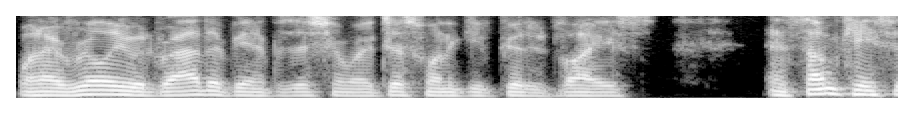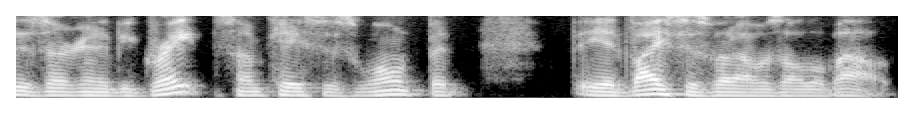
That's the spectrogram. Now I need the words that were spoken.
when I really would rather be in a position where I just want to give good advice. And some cases are going to be great, some cases won't, but the advice is what I was all about.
